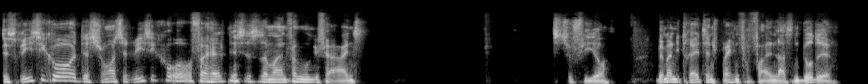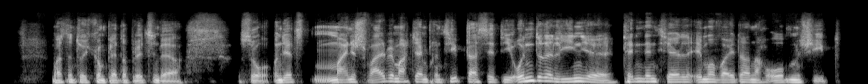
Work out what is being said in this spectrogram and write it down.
das Risiko, das Chance-Risiko-Verhältnis ist am Anfang ungefähr eins zu vier. Wenn man die Trades entsprechend verfallen lassen würde, was natürlich kompletter Blödsinn wäre. So, und jetzt meine Schwalbe macht ja im Prinzip, dass sie die untere Linie tendenziell immer weiter nach oben schiebt,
